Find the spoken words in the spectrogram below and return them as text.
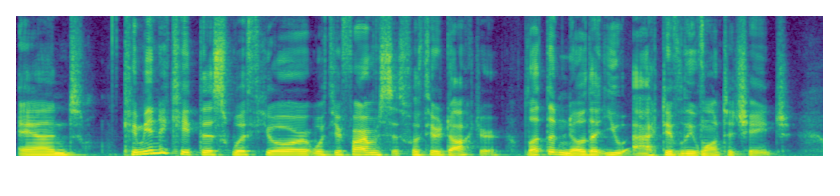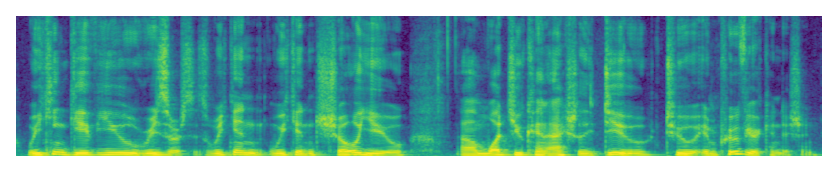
And communicate this with your with your pharmacist, with your doctor. Let them know that you actively want to change. We can give you resources. We can we can show you um, what you can actually do to improve your condition.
